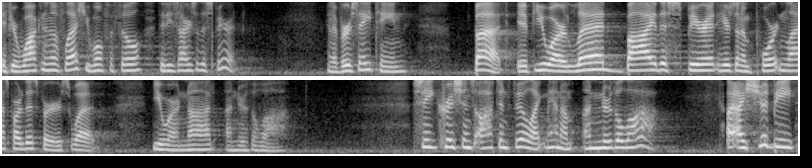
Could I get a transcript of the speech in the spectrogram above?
If you're walking in the flesh, you won't fulfill the desires of the spirit. And in verse 18, but if you are led by the spirit, here's an important last part of this verse what? You are not under the law. See, Christians often feel like, man, I'm under the law. I, I should be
